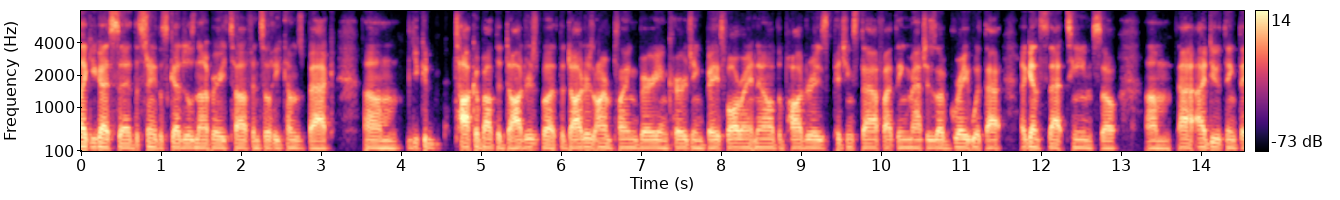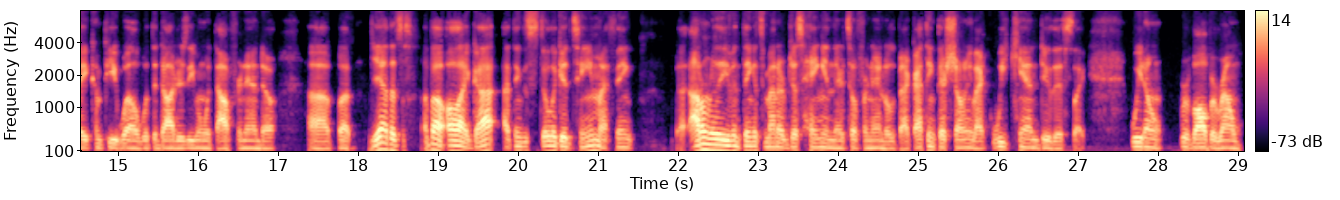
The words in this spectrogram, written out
like you guys said, the strength of the schedule is not very tough until he comes back. Um, you could talk about the Dodgers, but the Dodgers aren't playing very encouraging baseball right now. The Padres pitching staff, I think, matches up great with that against that team. So um, I, I, do think they compete well with the Dodgers, even without Fernando. Uh, but yeah, that's about all I got. I think is still a good team. I think I don't really even think it's a matter of just hanging there till Fernando's back. I think they're showing like we can do this. Like we don't revolve around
